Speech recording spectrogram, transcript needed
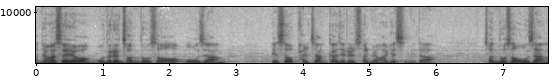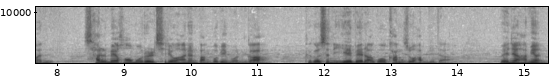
안녕하세요. 오늘은 전도서 5장에서 8장까지를 설명하겠습니다. 전도서 5장은 삶의 허물을 치료하는 방법이 뭔가? 그것은 예배라고 강조합니다. 왜냐하면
